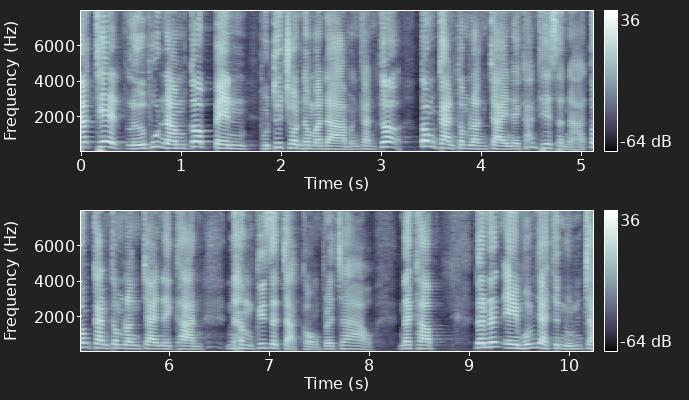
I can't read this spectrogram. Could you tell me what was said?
นักเทศหรือผู้นำก็เป็นผู้ทุชนธรรมดาเหมือนกัน ก็ต้องการกำลังใจในการเทศนา ต้องการกำลังใจในการนำคริสตจักรของพระเจ้านะครับ ดังนั้นเองผมอยากจะหนุนใจ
